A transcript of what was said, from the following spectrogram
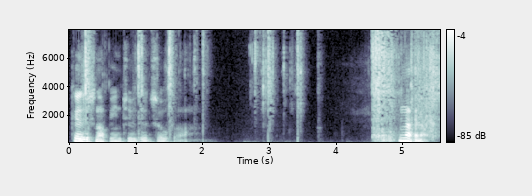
Because it's not been too good so far. Nothing else.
